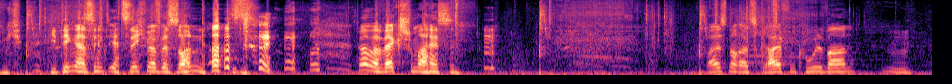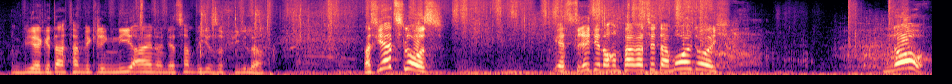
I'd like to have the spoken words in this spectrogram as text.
Die Dinger sind jetzt nicht mehr besonders. Können wir wegschmeißen. Weiß noch, als Greifen cool waren. Und wir gedacht haben, wir kriegen nie einen und jetzt haben wir hier so viele. Was jetzt los? Jetzt dreht ihr noch ein Paracetamol durch. No!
